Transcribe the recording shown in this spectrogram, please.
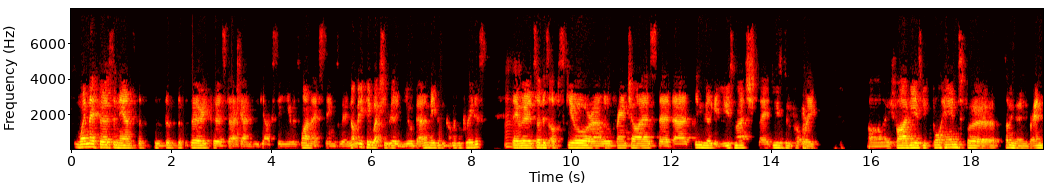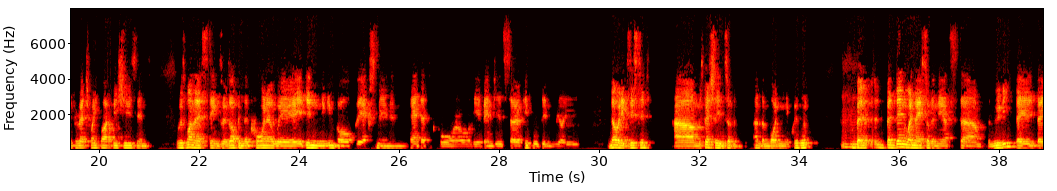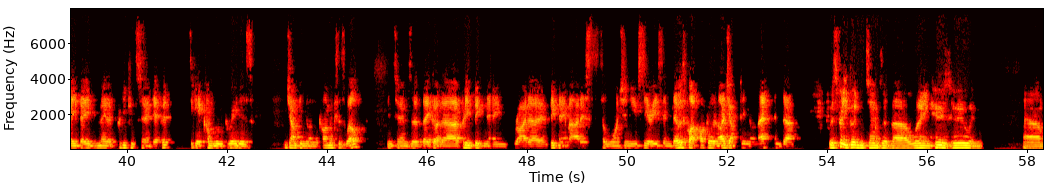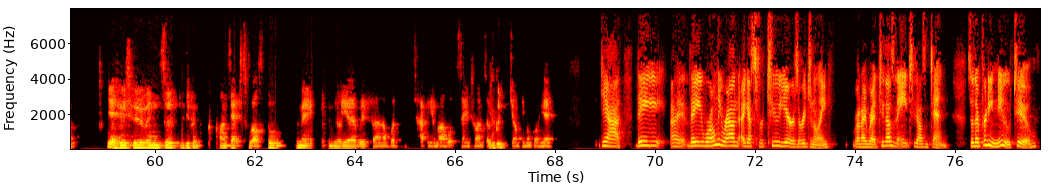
when they first announced the the, the very first uh, Guardians of the Galaxy, it was one of those things where not many people actually really knew about them, even comic book readers. Mm-hmm. They were sort of this obscure uh, little franchise that uh, didn't really get used much. They had used them probably uh, maybe five years beforehand for something that ran for about 25 issues and it was one of those things where it was up in the corner where it didn't involve the X-Men and Fantastic Four or the Avengers, so people didn't really know it existed, um, especially in sort of the modern equivalent. Mm-hmm. But but then when they sort of announced um, the movie, they, they they made a pretty concerned effort to get comic book readers jumping on the comics as well in terms of they got a pretty big name writer, big name artist to launch a new series, and that was quite popular, and I jumped in on that, and uh, it was pretty good in terms of uh, learning who's who and um, yeah, who's who, and sort of the different concepts while still remaining familiar with uh, what's happening at Marvel at the same time. So it was a good jumping on point, yeah. Yeah, they uh, they were only around, I guess, for two years originally what I read, 2008, 2010. So they're pretty new too.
